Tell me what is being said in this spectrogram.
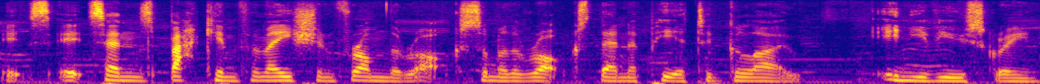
it sends back information from the rocks. Some of the rocks then appear to glow in your view screen.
